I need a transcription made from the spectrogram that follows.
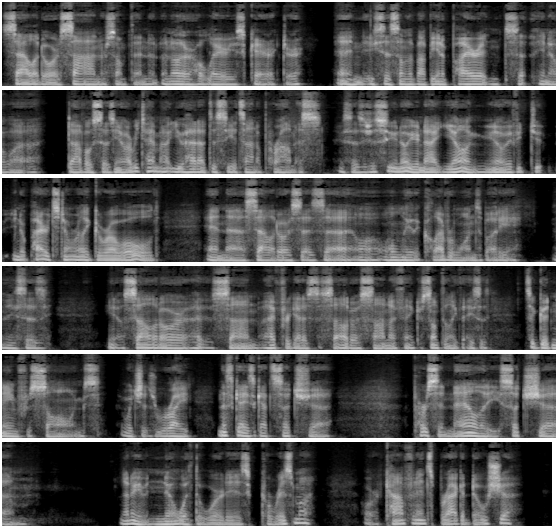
Salladhor Saan or something, another hilarious character. And he says something about being a pirate, and you know, uh, Davos says, you know, every time you head out to sea, it's on a promise. He says, just so you know, you're not young. You know, if you, you know, pirates don't really grow old. And uh, Salladhor says, uh, only the clever ones, buddy. And he says, you know, Salladhor uh, son, I forget his Salladhor Saan, I think, or something like that. He says, it's a good name for songs, which is right. And this guy's got such uh, personality, such, um, I don't even know what the word is, charisma or confidence, braggadocio.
